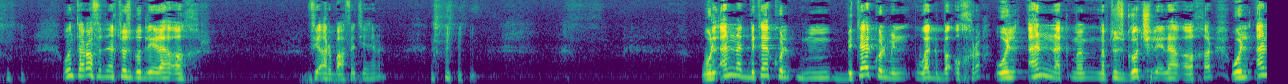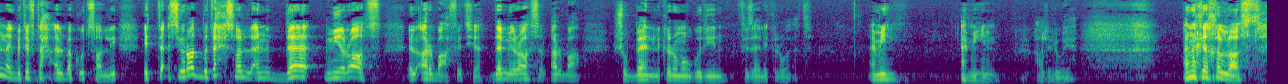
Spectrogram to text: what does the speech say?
وانت رافض إنك تسجد لإله آخر. في أربع فتية هنا. ولأنك بتاكل بتاكل من وجبة أخرى ولأنك ما بتسجدش لإله آخر ولأنك بتفتح قلبك وتصلي التأثيرات بتحصل لأن ده ميراث الأربع فتية. ده ميراث الأربع شبان اللي كانوا موجودين في ذلك الوقت. آمين. آمين. هللويا. أنا كده خلصت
